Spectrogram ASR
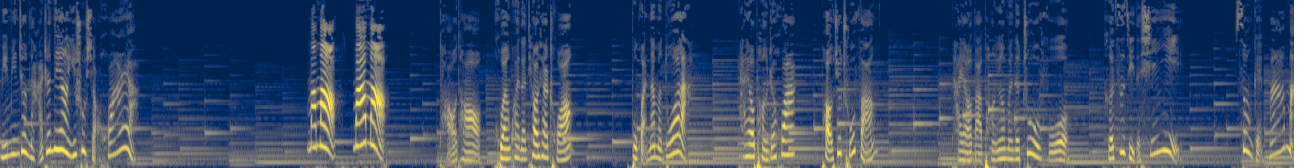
明明就拿着那样一束小花呀！妈妈，妈妈！淘淘欢快的跳下床，不管那么多啦，他要捧着花跑去厨房。他要把朋友们的祝福和自己的心意送给妈妈。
